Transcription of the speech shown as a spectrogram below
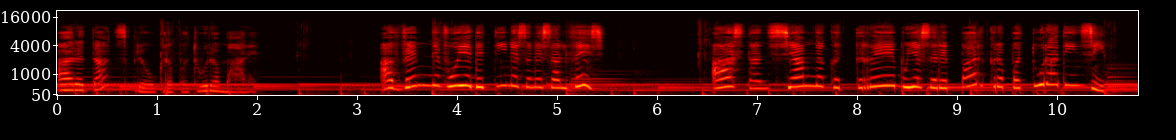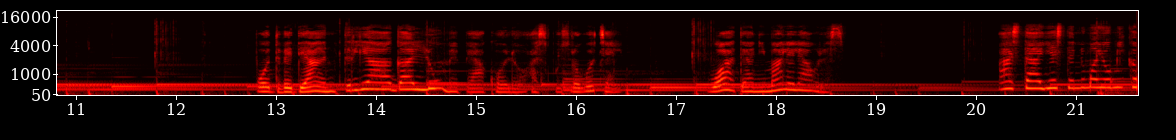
A arătat spre o crăpătură mare. Avem nevoie de tine să ne salvezi. Asta înseamnă că trebuie să repar crăpătura din zid. Pot vedea întreaga lume pe acolo, a spus roboțel. Toate animalele au râs. Asta este numai o mică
